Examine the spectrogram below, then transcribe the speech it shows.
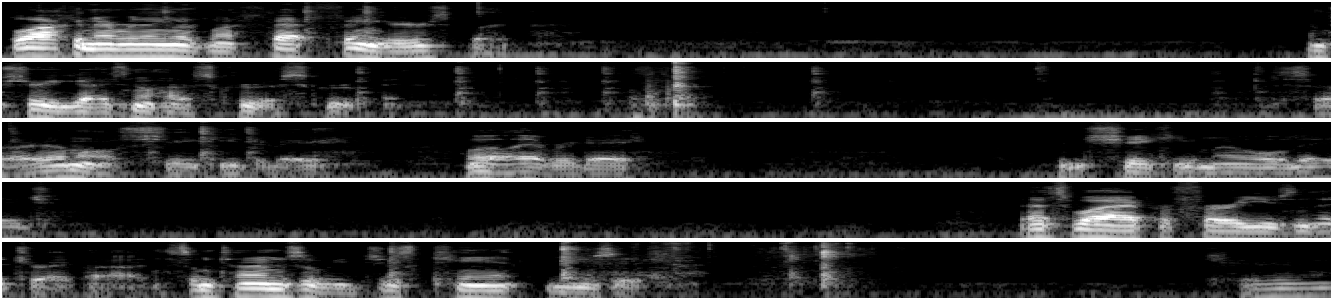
Blocking everything with my fat fingers, but I'm sure you guys know how to screw a screw in. Sorry, I'm all shaky today. Well, every day. Getting shaky in my old age. That's why I prefer using the tripod. Sometimes we just can't use it. Okay.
